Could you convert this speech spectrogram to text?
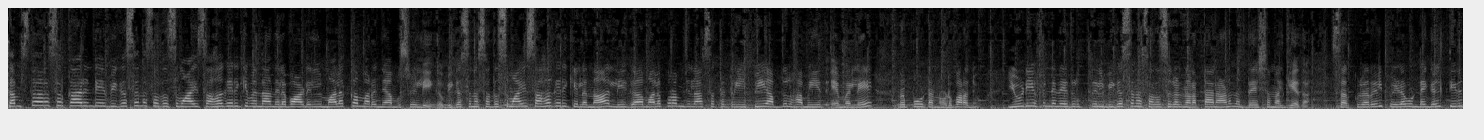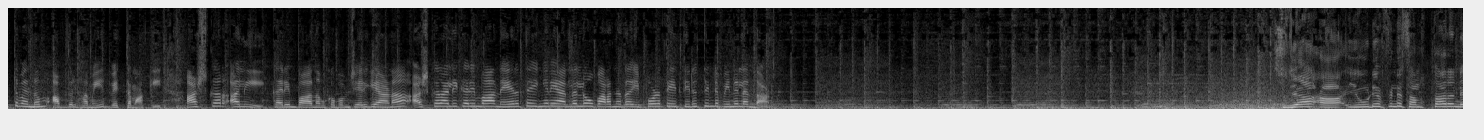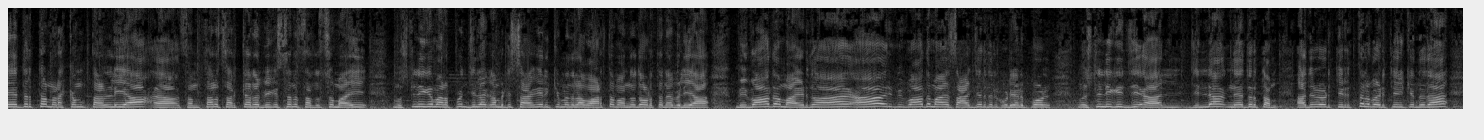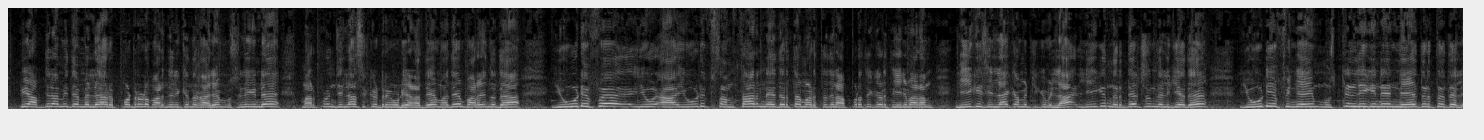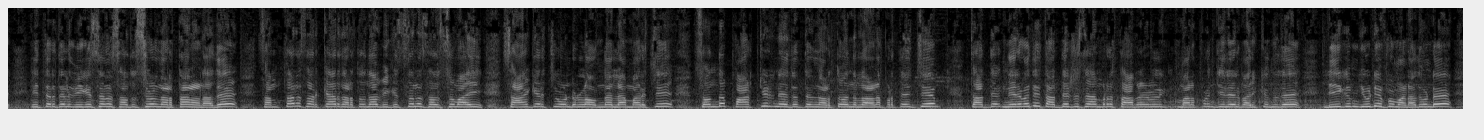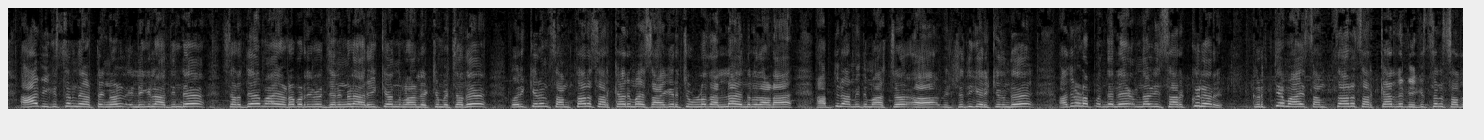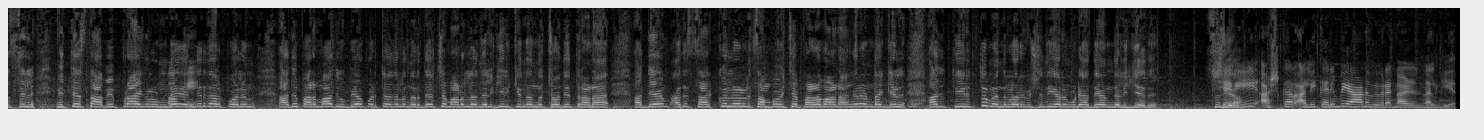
സംസ്ഥാന സർക്കാരിന്റെ വികസന സദസ്സുമായി സഹകരിക്കുമെന്ന നിലപാടിൽ മലക്കം മറിഞ്ഞ മുസ്ലിം ലീഗ്. വികസന സദസ്സുമായി സഹകരിക്കില്ലെന്ന് ലീഗ് മലപ്പുറം ജില്ലാ secretary P Abdul Hameed M L A റിപ്പോർട്ടറിനോട് പറഞ്ഞു. യു ഡി എഫിന്റെ നേതൃത്വത്തിൽ വികസന സദസ്സുകൾ നടത്താനാണ് നിർദ്ദേശം നൽകിയത്. സർക്കുലറിൽ പിഴവുണ്ടെങ്കിൽ തിരുത്തുമെന്നും അബ്ദുൽ ഹമീദ് വ്യക്തമാക്കി. അഷ്കർ അലി കരിമ്പ നമുക്കൊപ്പം ചേരുകയാണ്. അഷ്കർ അലി കരിമ്പ നേരത്തെ ഇങ്ങനെയല്ലല്ലോ പറഞ്ഞത് ഇപ്പോഴത്തെ തിരുത്തിന്റെ പിന്നിൽ സുജ യു ഡി എഫിന്റെ സംസ്ഥാന നേതൃത്വമടക്കം തള്ളിയ സംസ്ഥാന സർക്കാർ വികസന സദസ്സുമായി മുസ്ലിം ലീഗ് മലപ്പുറം ജില്ലാ കമ്മിറ്റി സഹകരിക്കുമെന്നുള്ള വാർത്ത വന്നതോടെ തന്നെ വലിയ വിവാദമായിരുന്നു. ആ ആ ഒരു വിവാദമായ സാഹചര്യത്തിൽ കൂടിയാണ് ഇപ്പോൾ മുസ്ലിം ലീഗ് ജില്ലാ നേതൃത്വം അതിലൊരു തിരുത്തൽ വരുത്തിയിരിക്കുന്നത്. P. Abdul Hameed M L A റിപ്പോർട്ടറോട് പറഞ്ഞിരിക്കുന്ന കാര്യം മുസ്ലിം ലീഗിന്റെ മലപ്പുറം ജില്ലാ സെക്രട്ടറി കൂടിയാണ്. അദ്ദേഹം അദ്ദേഹം പറയുന്നത് U D F U D F സംസ്ഥാന നേതൃത്വം എടുത്തതിനപ്പുറത്തേക്ക് ഒരു തീരുമാനം ലീഗ് ജില്ലാ കമ്മിറ്റിക്കുമില്ല. ലീഗ് നിർദ്ദേശം നൽകിയത് യു ഡി എഫിന്റെയും മുസ്ലിം ലീഗിന്റെയും നേതൃത്വത്തിൽ ഇത്തരത്തിൽ വികസന സദസ്സുകൾ നടത്താനാണ്. അത് സംസ്ഥാന സർക്കാർ നടത്തുന്ന വികസന സദസ്സുമായി സഹകരിച്ചുകൊണ്ടുള്ള ഒന്നല്ല മറിച്ച് സ്വന്തം പാർട്ടിയുടെ നേതൃത്വത്തിൽ നടത്തുക എന്നുള്ളതാണ്. പ്രത്യേകിച്ച് നിരവധി തദ്ദേശ സ്വയംഭരണ സ്ഥാപനങ്ങളിൽ മലപ്പുറം ജില്ലയിൽ ഭരിക്കുന്നത് ലീഗും യു ഡി എഫുമാണ് അതുകൊണ്ട് ആ വികസന നേട്ടങ്ങൾ അല്ലെങ്കിൽ അതിന്റെ ശ്രദ്ധേയമായ ഇടപെടലുകൾ ജനങ്ങളെ അറിയിക്കുക എന്നുള്ളതാണ് ലക്ഷ്യം വെച്ചത്. ഒരിക്കലും സംസ്ഥാന സർക്കാരുമായി സഹകരിച്ചുള്ളതല്ല എന്നുള്ളതാണ് അബ്ദുൽ ഹമീദ് മാസ്റ്റർ വിശദീകരിക്കുന്നത്. അതിനോടൊപ്പം തന്നെ എന്നാൽ ഈ സർക്കുലർ കൃത്യമായി സംസ്ഥാന സർക്കാരിന്റെ വികസന സദസ്സിൽ വ്യത്യസ്ത അഭിപ്രായങ്ങളുണ്ട്. എന്നിരുന്നാൽ പോലും അത് പരമാവധി ഉപയോഗപ്പെടുത്തുക എന്നുള്ള നിർദ്ദേശമാണല്ലോ നൽകിയിരിക്കുന്നതെന്ന ചോദ്യത്തിനാണ് അദ്ദേഹം അത് സർക്കുലറിൽ സംഭവിച്ച പിഴവാണ്. അങ്ങനെ ഉണ്ടെങ്കിൽ അത് തിരുത്തുമെന്നുള്ള ഒരു വിശദീകരണം കൂടി അദ്ദേഹം നൽകിയത്. ശരി അഷ്കർ അലി കരിമ്പയാണ് വിവരങ്ങൾ നൽകിയത്.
